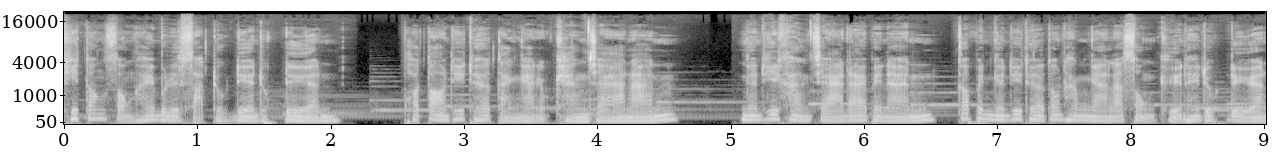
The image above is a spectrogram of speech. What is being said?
ที่ต้องส่งให้บริษัททุกเดือนทุกเดือน เพราะตอนที่เธอแต่งงานกับคังแจนั้นเงินที่คังแจได้ไปนั้น ก็เป็นเงินที่เธอต้องทำงานและส่งคืนให้ทุกเดือน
